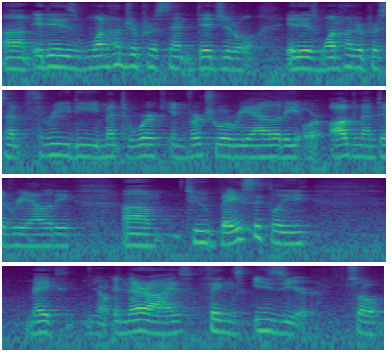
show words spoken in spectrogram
Um, it is 100% digital. It is 100% 3D, meant to work in virtual reality or augmented reality, um, to basically make, you know, in their eyes, things easier. So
